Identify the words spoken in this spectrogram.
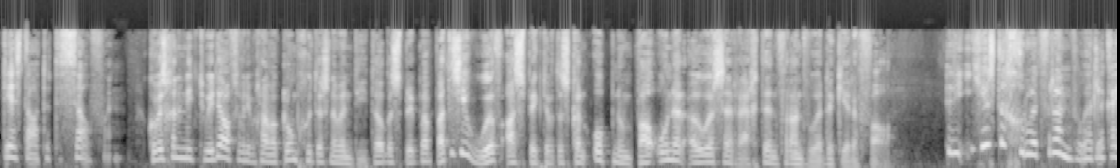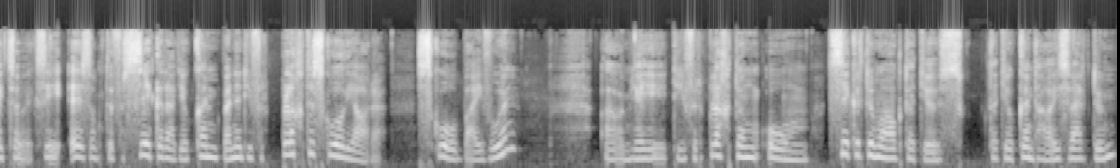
deesdae tot 'n selfoon. Kom ons gaan in die tweede helfte van die program 'n klomp goeters nou in detail bespreek, maar wat is die hoofaspekte wat ons kan opnoem waaronder ouers se regte en verantwoordelikhede val? Die eerste groot verantwoordelikheid sou ek sê is om te verseker dat jou kind binne die verpligte skooljare skool bywoon. Ehm um, jy het die verpligting om seker te maak dat jou dat jou kind huiswerk doen.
